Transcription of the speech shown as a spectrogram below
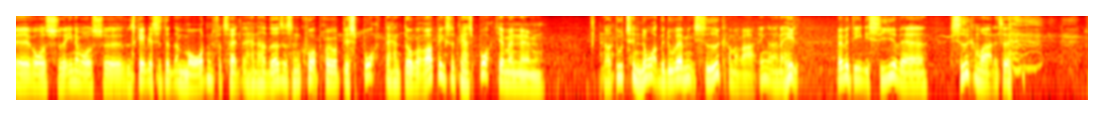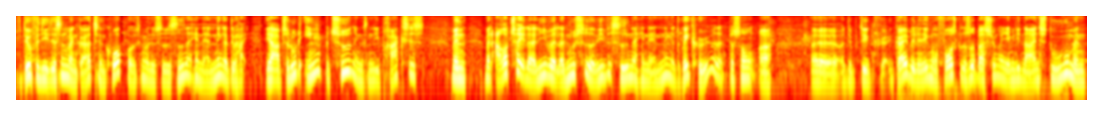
øh, vores, en af vores øh, videnskabelige assistenter, Morten, fortalte, at han havde været til sådan en korprøve og blev spurgt, da han dukker op, ikke? så bliver han spurgt, jamen, øh, når du er til nord, vil du være min sidekammerat? Ikke? Og han er helt, hvad vil det egentlig sige at være sidekammerat? Altså, det er jo fordi, det er sådan, man gør til en korprøve, så kan man jo sidde siden af hinanden, ikke? og det har, det har absolut ingen betydning sådan i praksis, men man aftaler alligevel, at nu sidder vi ved siden af hinanden, ikke? og du kan ikke høre den person, og Øh, og det, det gør i ikke nogen forskel. Du sidder bare og synger hjemme i din egen stue, men,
